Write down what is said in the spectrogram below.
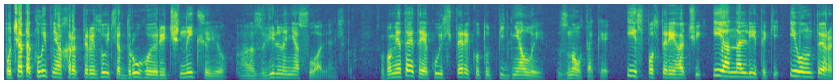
Початок липня характеризується другою річницею е, звільнення Слав'янська. Ви пам'ятаєте, яку істерику тут підняли знов таки і спостерігачі, і аналітики, і волонтери.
